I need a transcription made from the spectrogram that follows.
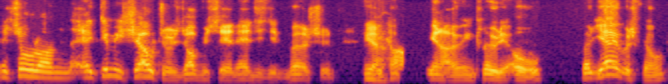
It's all on. Uh, Gimme Shelter is obviously an edited version. Yeah. You can't, you know, include it all. But yeah, it was filmed.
